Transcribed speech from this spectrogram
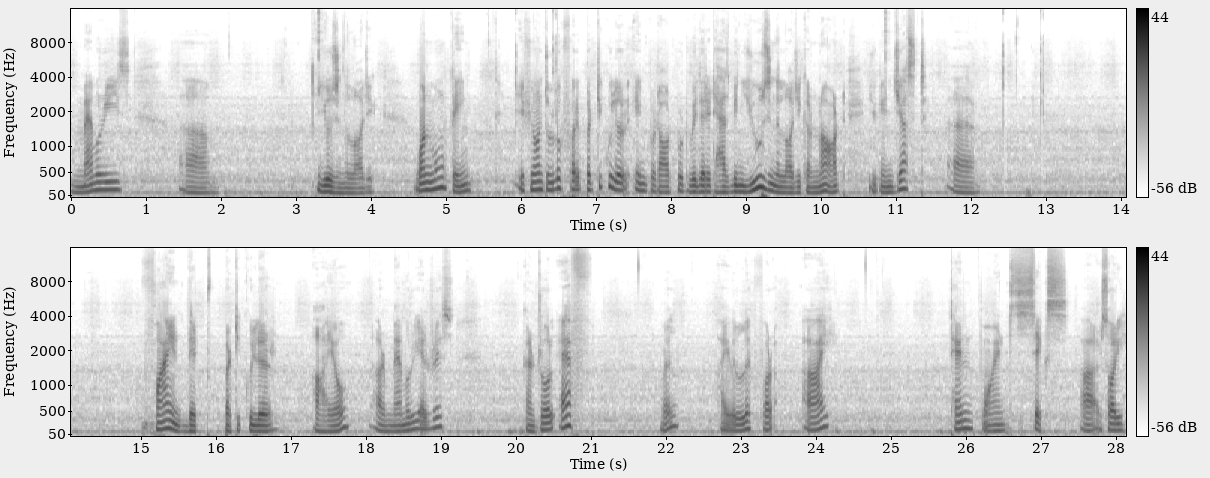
memories uh, used in the logic. One more thing if you want to look for a particular input output whether it has been used in the logic or not you can just uh, find that particular IO or memory address control F. Well I will look for I 10.6 uh, sorry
